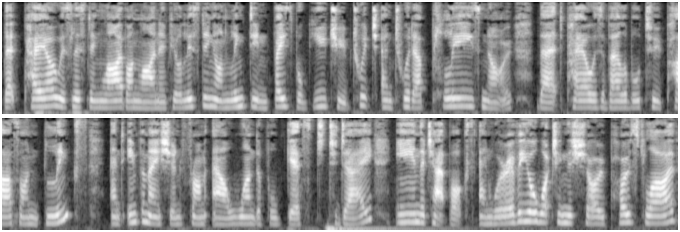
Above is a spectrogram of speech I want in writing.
that Payo is listening live online. if you're listening on LinkedIn, Facebook, YouTube, Twitch, and Twitter, please know that Payo is available to pass on links and information from our wonderful guest today in the chat box. And wherever you're watching this show post live,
